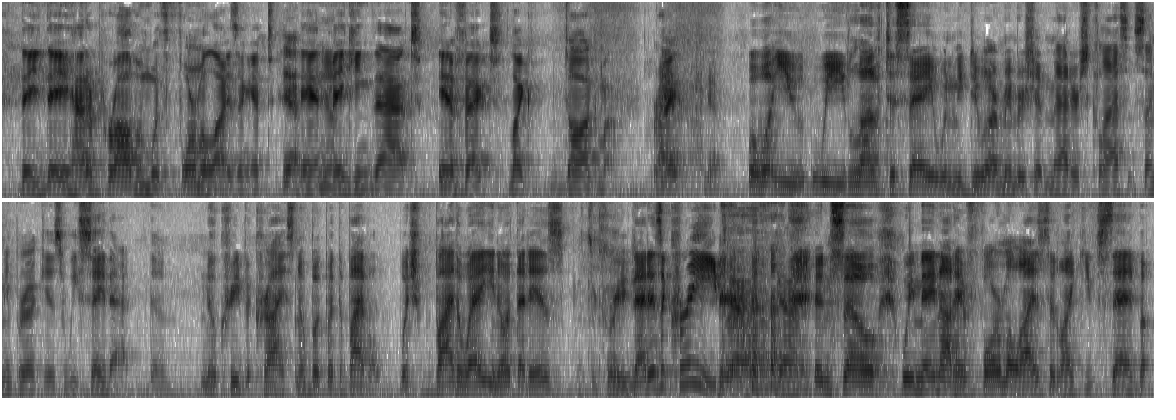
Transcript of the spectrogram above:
they they had a problem with formalizing it Yeah. and Yeah. making that in effect like dogma, right? Yeah. Well, what you we love to say when we do our membership matters class at Sunnybrook is we say that the no creed but Christ, no book but the Bible. Which, by the way, you know what that is? It's a creed. That is a creed. yeah. and so we may not have formalized it like you've said, but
